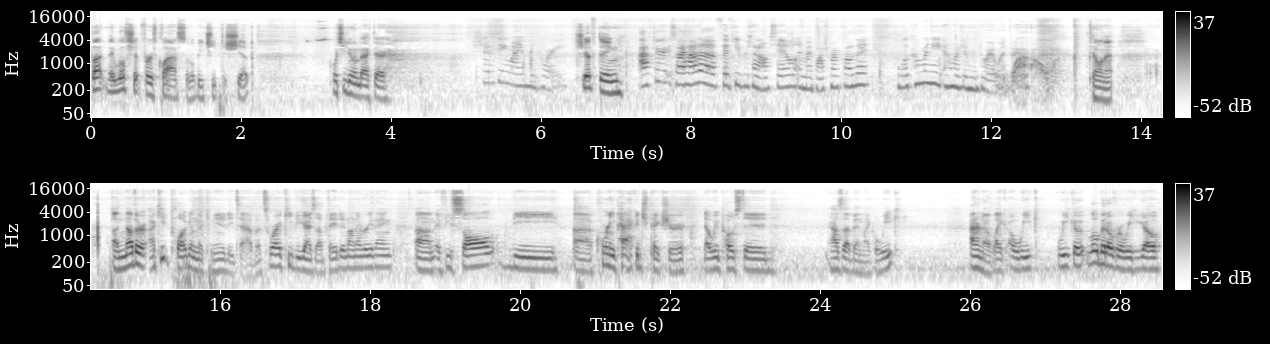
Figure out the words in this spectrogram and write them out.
but they will ship first class, so they'll be cheap to ship. What you doing back there? Shifting my inventory. Shifting. After, so I had a 50% off sale in my Poshmark closet. Look how many, how much inventory I went through. Wow. Killing it. Another, I keep plugging the community tab. That's where I keep you guys updated on everything. Um, if you saw the uh, corny package picture that we posted, how's that been? Like a week? I don't know, like a week, week, a little bit over a week ago.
